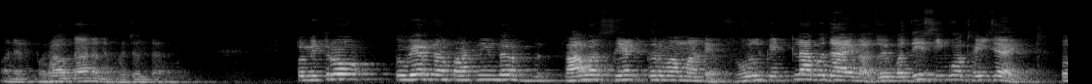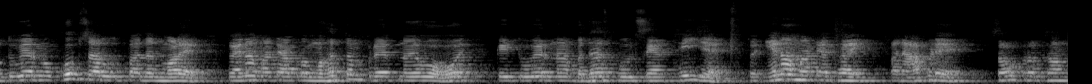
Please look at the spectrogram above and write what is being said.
અને ભરાવદાર અને ભજનદાર હોય. તો મિત્રો તુવેરના પાકની અંદર ફ્લાવર સેટ કરવા માટે ફૂલ કેટલા બધા આવ્યા? જો બધી સિંગો થઈ જાય, તો તુવેરનું ખૂબ સારું ઉત્પાદન મળે. તો એના માટે આપણો મહત્તમ પ્રયત્ન એવો હોય કે તુવેરના બધા જ ફૂલ સેટ થઈ જાય, તો એના માટે થઈ. અને આપણે સૌપ્રથમ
